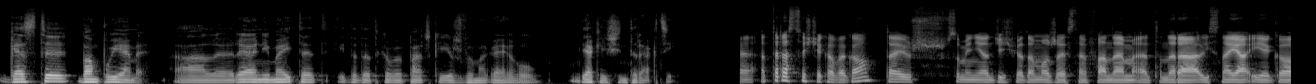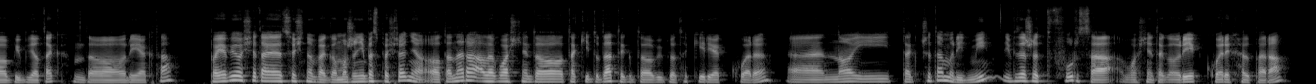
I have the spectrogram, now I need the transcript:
gesty bumpujemy, ale Reanimated i dodatkowe paczki już wymagają jakiejś interakcji. A teraz coś ciekawego. Tutaj już w sumie nie od dziś wiadomo, że jestem fanem Tonera Lisneya i jego bibliotek do Reacta. Pojawiło się coś nowego, może nie bezpośrednio o Tanera, ale właśnie do taki dodatek do biblioteki React Query. E, no i tak czytam README i widzę, że twórca właśnie tego React Query Helpera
